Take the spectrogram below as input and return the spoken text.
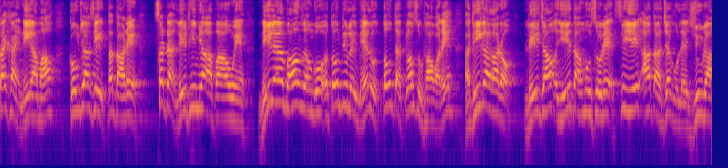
တိုက်ခိုက်နေရမှာကုန်ကြစရိတ်တက်တာတဲ့စက်တပ်လေထီးများအပါအဝင်နီလန်ပေါင်းစုံကိုအသုံးပြုလိမ့်မယ်လို့သုံးသပ်ပြောဆိုထားပါတယ်အဓိကကတော့လေကြောင်းအရေးတောင်မှုဆိုတဲ့စီရေးအားတာချက်ကိုလည်းယူတာ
